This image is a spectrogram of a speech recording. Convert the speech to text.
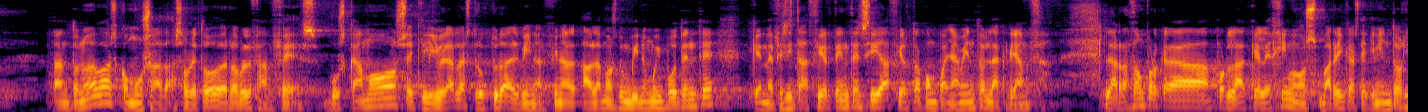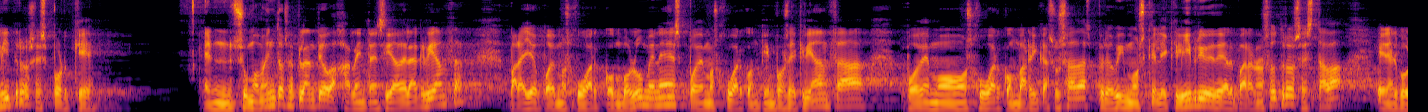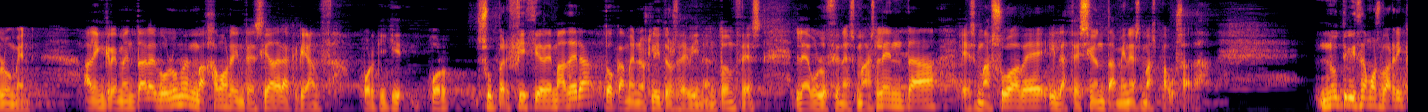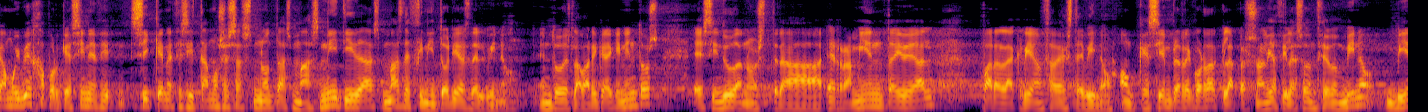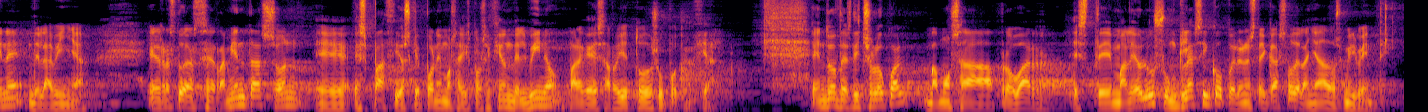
tanto nuevas como usadas, sobre todo de roble francés. Buscamos equilibrar la estructura del vino. Al final hablamos de un vino muy potente que necesita cierta intensidad, cierto acompañamiento en la crianza. La razón por la, que elegimos barricas de 500 litros es porque en su momento se planteó bajar la intensidad de la crianza, para ello podemos jugar con volúmenes, podemos jugar con tiempos de crianza, podemos jugar con barricas usadas, pero vimos que el equilibrio ideal para nosotros estaba en el volumen. Al incrementar el volumen bajamos la intensidad de la crianza, porque por superficie de madera toca menos litros de vino. Entonces la evolución es más lenta, es más suave y la cesión también es más pausada. No utilizamos barrica muy vieja porque sí, sí, que necesitamos esas notas más nítidas, más definitorias del vino. Entonces la barrica de 500 es sin duda nuestra herramienta ideal para la crianza de este vino, aunque siempre recordar que la personalidad y la esencia de un vino viene de la viña. El resto de las herramientas son eh, espacios que ponemos a disposición del vino para que desarrolle todo su potencial. Entonces, dicho lo cual, vamos a probar este Maleolus, un clásico, pero en este caso del añada 2020.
